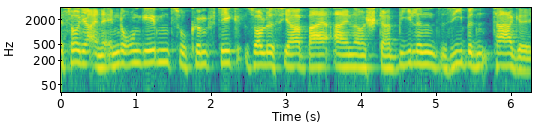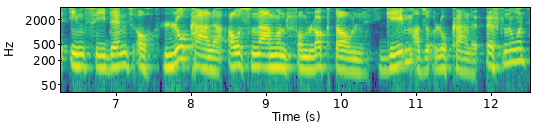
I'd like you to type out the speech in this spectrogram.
Es soll ja eine Änderung geben. Zukünftig soll es ja bei einer stabilen Sieben-Tage-Inzidenz auch lokale Ausnahmen vom Lockdown geben, also lokale Öffnungen.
